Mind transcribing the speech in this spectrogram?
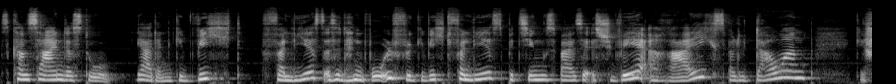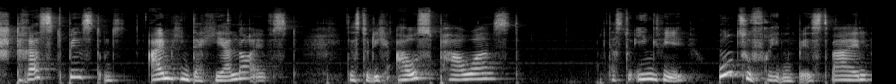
Es kann sein, dass du ja dein Gewicht verlierst, also dein Wohlfühlgewicht verlierst, beziehungsweise es schwer erreichst, weil du dauernd gestresst bist und allem hinterherläufst, dass du dich auspowerst, dass du irgendwie unzufrieden bist, weil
